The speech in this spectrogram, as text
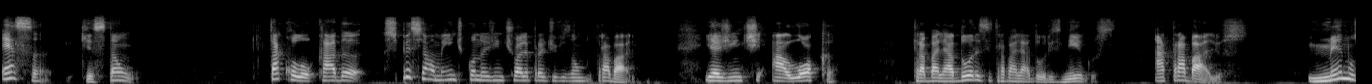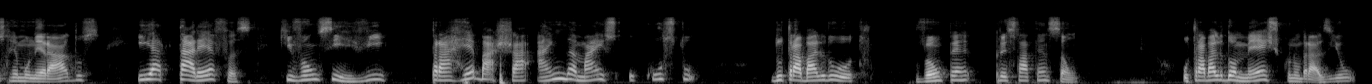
Essa questão está colocada especialmente quando a gente olha para a divisão do trabalho e a gente aloca trabalhadoras e trabalhadores negros a trabalhos menos remunerados e a tarefas que vão servir para rebaixar ainda mais o custo do trabalho do outro. Vão prestar atenção. O trabalho doméstico no Brasil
